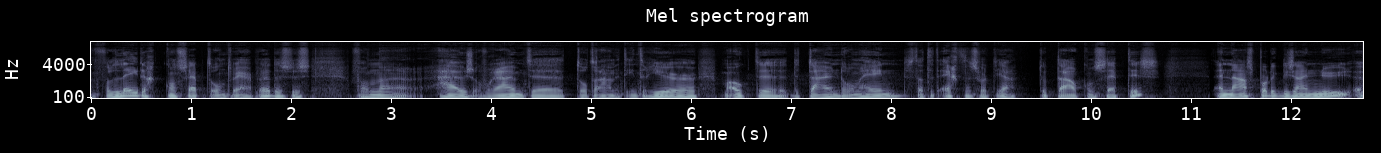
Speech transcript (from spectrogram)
volledig concept te ontwerpen. Dus, dus van eh, huis of ruimte tot aan het interieur, maar ook de, de tuin eromheen. Dus dat het echt een soort ja, totaal concept is. En naast product design nu eh,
